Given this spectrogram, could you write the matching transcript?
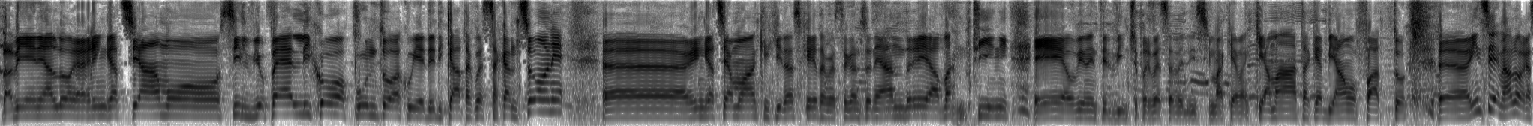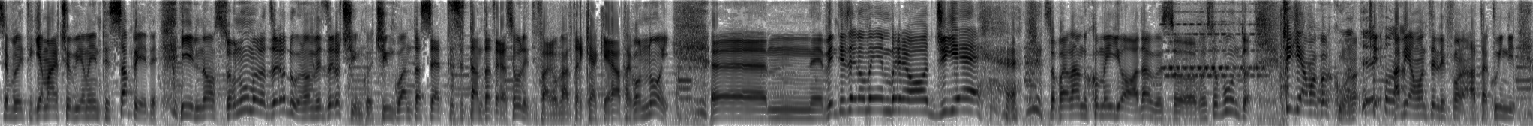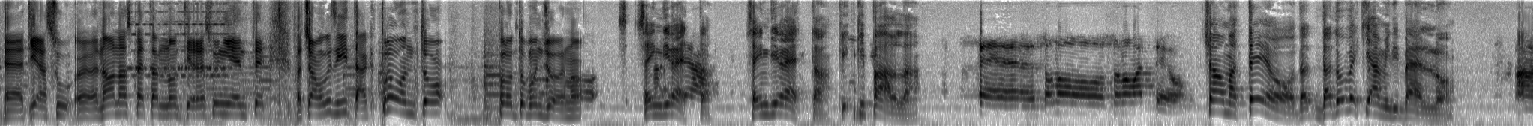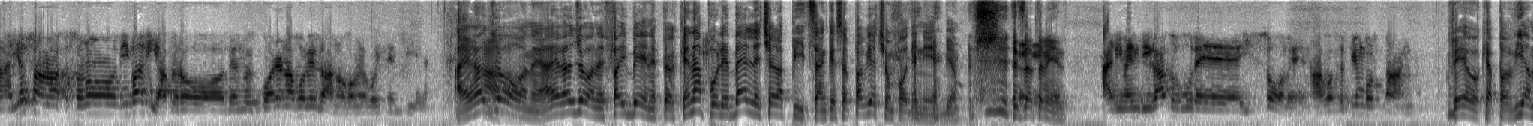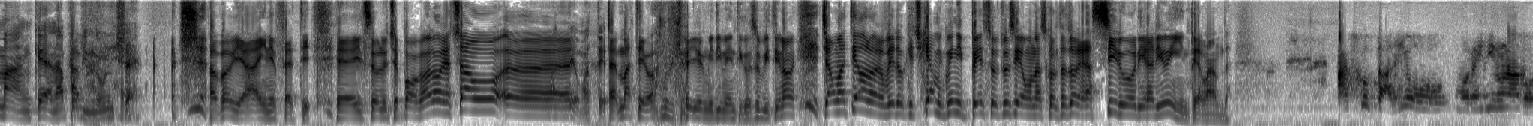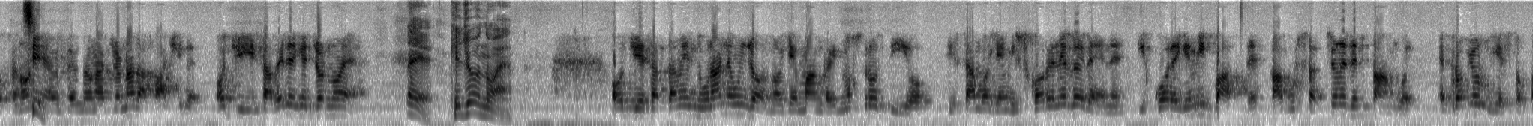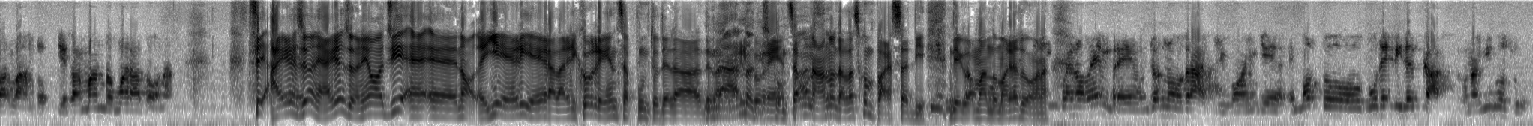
Va bene, allora ringraziamo Silvio Pellico, appunto a cui è dedicata questa canzone. Eh, ringraziamo anche chi l'ha scritta questa canzone, Andrea Vantini, e ovviamente il Vince per questa bellissima chiam- chiamata che abbiamo fatto eh, insieme. Allora, se volete chiamarci, ovviamente sapete il nostro numero 02905 57 73. Se volete fare un'altra chiacchierata con noi, Ehm, 26 novembre oggi è. Sto parlando come Yoda a questo, a questo punto. Ci chiama qualcuno. Ci- abbiamo una telefonata, quindi eh, tira su. eh, no, no, aspetta, non tirare su niente. Facciamo così, tac. Pronto? Pronto, buongiorno. Sei in diretta. Sei in diretta. Chi, chi parla? Eh, sono, sono Matteo. Ciao Matteo, da, da dove chiami di bello? Ah, io sono, sono di Pavia, però tengo il cuore napoletano, come puoi sentire. Hai ragione, hai ragione, fai bene perché Napoli è bella e c'è la pizza, anche se a Pavia c'è un po' di nebbia. Esattamente. Eh, hai dimenticato pure il sole, la cosa più importante. Vero che a Pavia manca e a Napoli non c'è. A Pavia, in effetti, eh, il sole c'è poco. Allora, ciao. eh, Matteo, Matteo. eh, Matteo, appunto, io mi dimentico subito i nomi. Ciao Matteo, allora vedo che ci chiami, quindi penso tu sia un ascoltatore assiduo di Radio Interland. Ascoltate, io vorrei dire una cosa, non Sì. è una giornata facile. Oggi sapete che giorno è? Eh, che giorno è? Oggi è esattamente un anno e un giorno che manca il nostro Dio, il sangue che mi scorre nelle vene, il cuore che mi batte, la pulsazione del sangue. È proprio lui che sto parlando, Diego Armando Maradona. Sì, hai ragione, hai ragione. Oggi è, eh, no, ieri era la ricorrenza appunto della, della Un anno ricorrenza, un scomparsa. anno dalla scomparsa di Diego Armando Maradona. Il 5 novembre è un giorno tragico, anche è morto pure Fidel Castro, un amico suo.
